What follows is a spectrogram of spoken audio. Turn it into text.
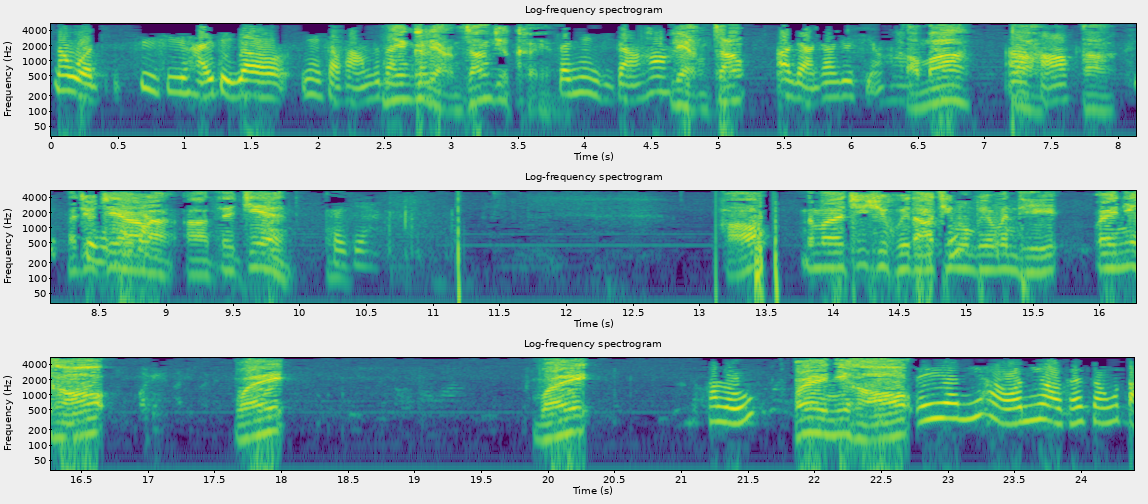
那我继续还得要念小房子吧？念个两张就可以了，再念几张哈？两张啊，两张就行哈。好吗？啊好啊，那就这样了啊，再见。再见。好，那么继续回答听众朋友问题。喂，你好。喂。喂，Hello，喂，你好。哎呀，你好啊，你好，台长，我打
